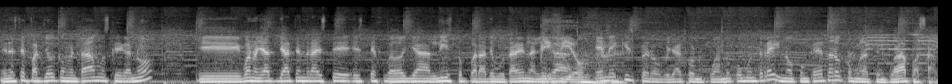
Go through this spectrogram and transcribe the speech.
En este partido que comentábamos que ganó. Eh, bueno, ya, ya tendrá este, este jugador ya listo para debutar en la Liga Pifio. MX, pero ya con, jugando con Monterrey, no con Querétaro como la temporada pasada.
